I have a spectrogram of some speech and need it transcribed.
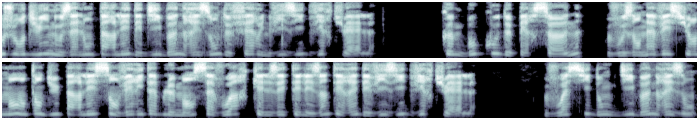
Aujourd'hui nous allons parler des 10 bonnes raisons de faire une visite virtuelle. Comme beaucoup de personnes, vous en avez sûrement entendu parler sans véritablement savoir quels étaient les intérêts des visites virtuelles. Voici donc 10 bonnes raisons.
